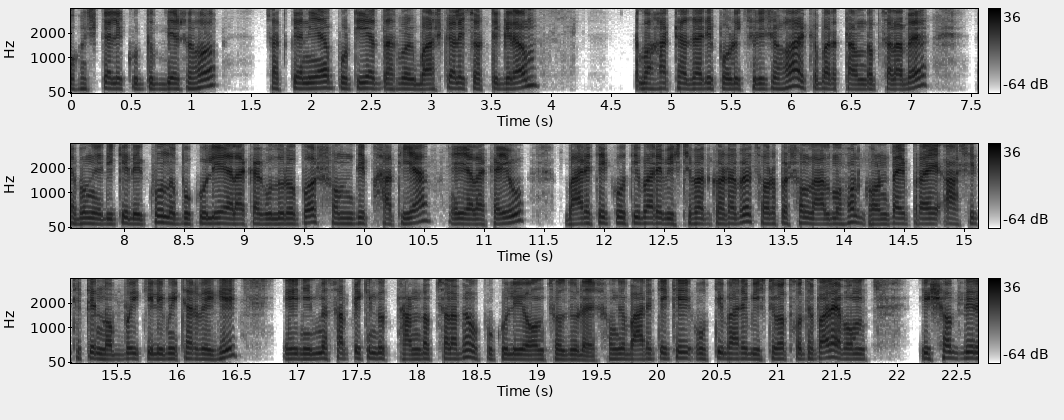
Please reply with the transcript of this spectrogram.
মহেশখালী কুতুবদিয়া সহ সাতকানিয়া, পটিয়া, তারপর বাঁশখালী, চট্টগ্রাম এবং হাটহাজারি পরিচুরি সহ একেবারে তাণ্ডব চালাবে। এবং এদিকে দেখুন, উপকূলীয় এলাকাগুলোর উপর সন্দীপ হাতিয়া, এই এলাকায়ও বাড়ি থেকে অতিবারে বৃষ্টিপাত ঘটাবে। চরপেশন লালমোহন ঘন্টায় প্রায় আশি থেকে নব্বই কিলোমিটার বেগে এই নিম্নচাপটি কিন্তু তাণ্ডব চালাবে উপকূলীয় অঞ্চল জুড়ে। সঙ্গে বাড়ি থেকে অতিবারে বৃষ্টিপাত হতে পারে এবং কৃষকদের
